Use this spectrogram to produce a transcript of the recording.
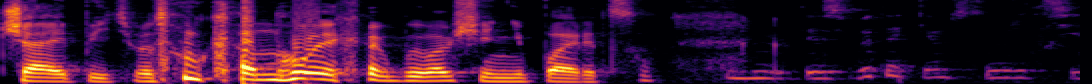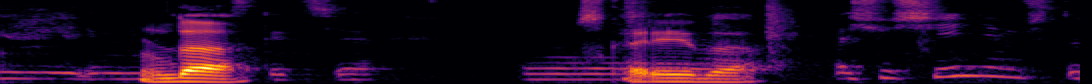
чай пить в этом каное, как бы вообще не париться. То есть вы таким служите, да. так сказать, Скорее, да. Ощущением, что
